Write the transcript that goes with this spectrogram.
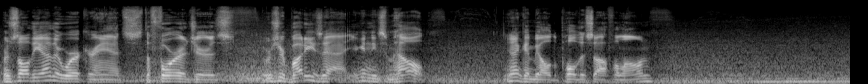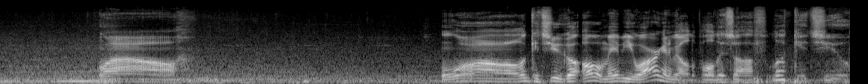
Where's all the other worker ants, the foragers? Where's your buddies at? You're gonna need some help. You're not gonna be able to pull this off alone. Wow. Whoa, look at you go. Oh, maybe you are gonna be able to pull this off. Look at you.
